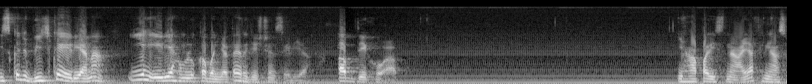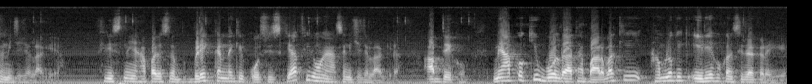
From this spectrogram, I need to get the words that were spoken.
इसका जो बीच का एरिया ना, ये एरिया हम लोग का बन जाता है रेजिस्टेंस एरिया अब देखो आप। यहाँ पर इसने आया, फिर यहाँ से नीचे चला गया। फिर इसने यहाँ पर इसने ब्रेक करने की कोशिश किया, फिर वो यहाँ से नीचे चला गया। अब देखो, मैं आपको क्यों बोल रहा था बार बार कि हम लोग एक एरिया को कंसिडर करेंगे?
